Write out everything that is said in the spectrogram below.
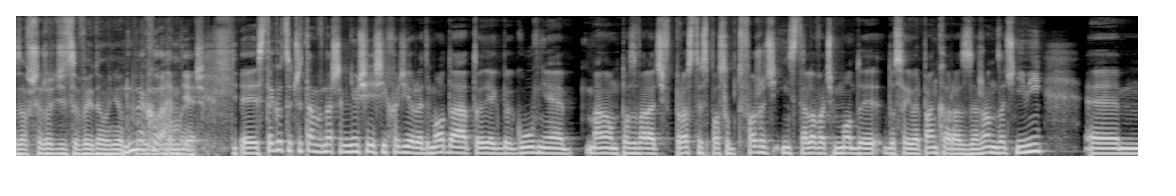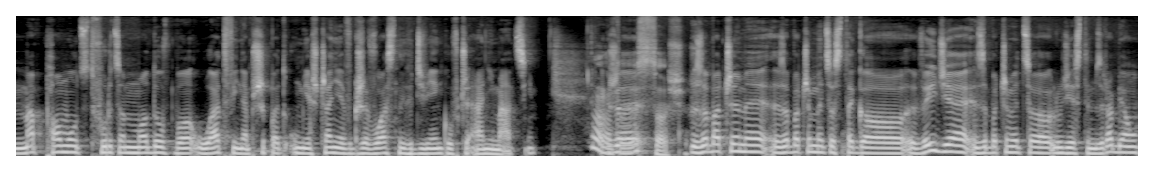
Zawsze rodzice wejdą w nieodpowiednim Dokładnie. momencie. E, z tego, co czytam w naszym newsie, jeśli chodzi o Red Moda, to jakby głównie ma on pozwalać w prosty sposób tworzyć, instalować mody do Cyberpunka oraz zarządzać nimi. E, ma pomóc twórcom modów, bo ułatwi na przykład umieszczenie w grze własnych dźwięków czy animacji. No, Także to jest coś. Zobaczymy, zobaczymy, co z tego wyjdzie, zobaczymy, co ludzie z tym zrobią.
